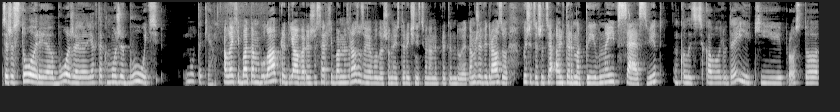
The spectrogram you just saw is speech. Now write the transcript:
це ж історія, Боже, як так може бути? Ну, таке. Але хіба там була пред'ява? Режисер хіба не зразу заявили, що на історичність вона не претендує? Там же відразу пишеться, що це альтернативний всесвіт. Коли це цікаво людей, які просто,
